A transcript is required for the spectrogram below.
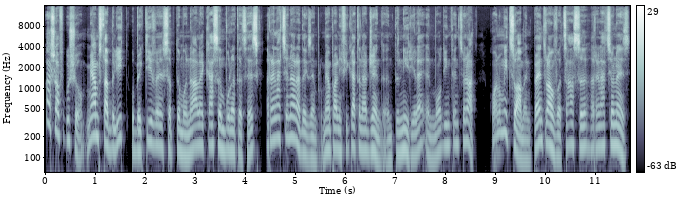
Așa am făcut și eu. Mi-am stabilit obiective săptămânale ca să îmbunătățesc relaționarea, de exemplu. Mi-am planificat în agenda întâlnirile în mod intenționat cu anumiți oameni pentru a învăța să relaționez.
